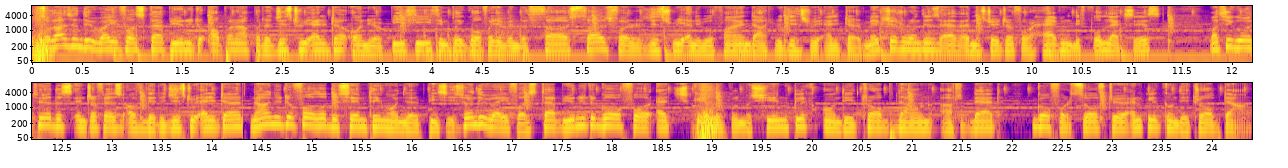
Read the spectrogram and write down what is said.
So guys, in the very first step, you need to open up a registry editor on your PC. Simply go for your Windows search, search for registry and you will find out registry editor. Make sure to run this as administrator for having the full access once you go to this interface of the registry editor, now you need to follow the same thing on your PC. So in the very first step, you need to go for HK local machine, click on the drop down. After that, go for software and click on the drop down.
